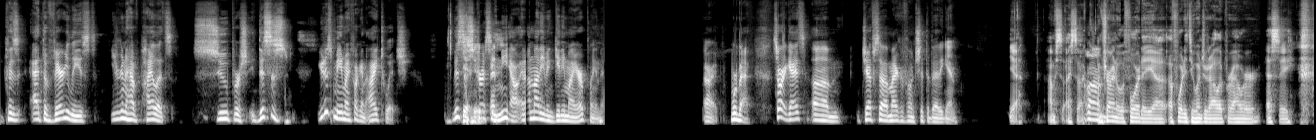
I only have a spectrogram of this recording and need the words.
because at the very least, you're gonna have pilots super. sh- This is you just made my fucking eye twitch. This is Yeah, dude. stressing And- me out, and I'm not even getting my airplane there. All right, we're back. Sorry, guys. Um, Jeff's uh, microphone shit the bed again. Yeah, I'm I suck. Um, I'm trying to afford a uh, a forty two hundred dollar per hour SC.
